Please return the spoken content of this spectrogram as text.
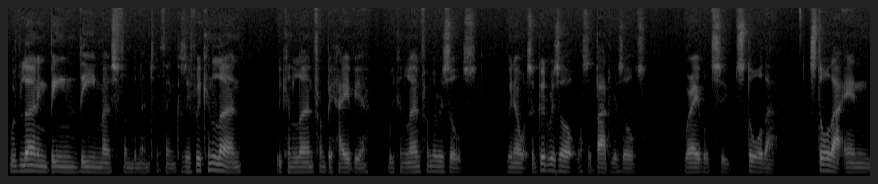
With learning being the most fundamental thing, because if we can learn, we can learn from behavior, we can learn from the results. We know what's a good result, what's a bad result. We're able to store that, store that in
